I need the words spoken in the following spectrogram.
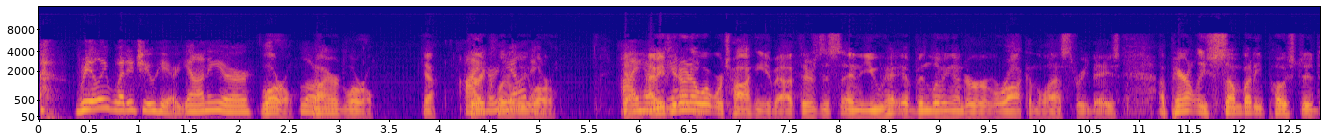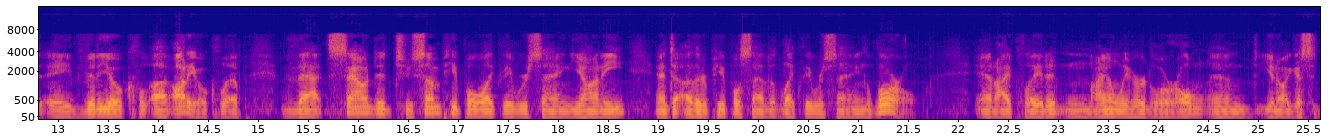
really, what did you hear, Yanny or Laurel. Laurel. No, I heard Laurel. Yeah, I very clearly Yanny. Laurel. Yeah. I heard mean, if you don't know what we're talking about, there's this, and you have been living under a rock in the last three days. Apparently, somebody posted a video, cl- uh, audio clip that sounded to some people like they were saying Yanny, and to other people sounded like they were saying Laurel. And I played it, and I only heard Laurel, and you know, I guess it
